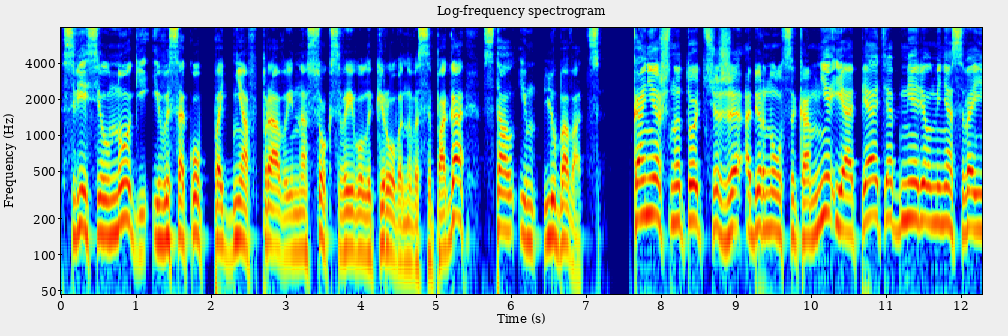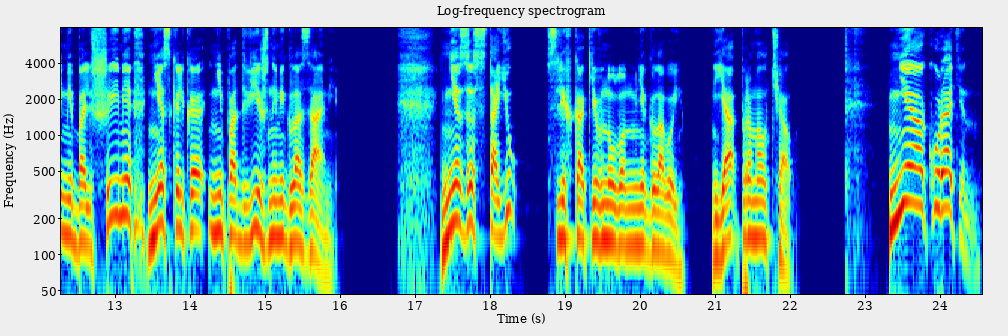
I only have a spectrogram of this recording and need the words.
свесил ноги и, высоко подняв правый носок своего лакированного сапога, стал им любоваться. Конечно, тотчас же обернулся ко мне и опять обмерил меня своими большими, несколько неподвижными глазами. «Не застаю!» — слегка кивнул он мне головой. Я промолчал. «Неаккуратен!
